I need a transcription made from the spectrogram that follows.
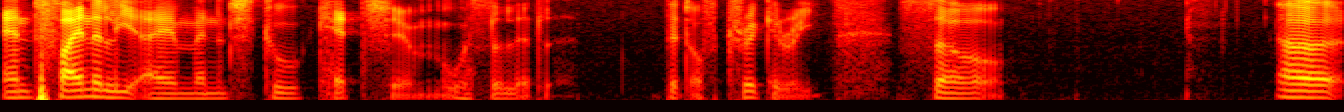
and finally I managed to catch him with a little bit of trickery. So uh,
